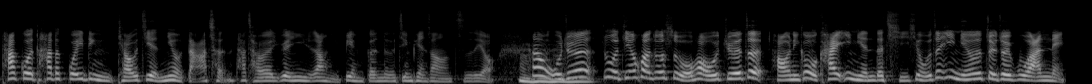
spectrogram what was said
它规它的规定条件你有达成，它才会愿意让你变更那个晶片上的资料。嗯、那我觉得，如果今天换作是我的话，我觉得这好，你给我开一年的期限，我这一年会惴惴不安呢。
